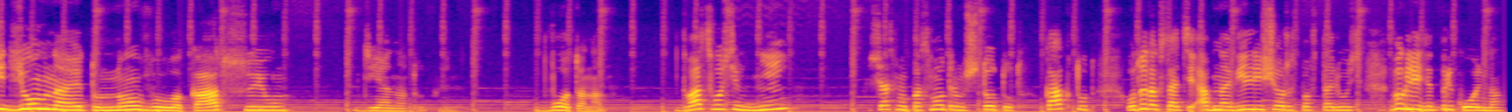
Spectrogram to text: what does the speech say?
Идем на эту новую локацию. Где она тут, блин? Вот она. 28 дней. Сейчас мы посмотрим, что тут, как тут. Вот это, кстати, обновили, еще раз повторюсь. Выглядит прикольно.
